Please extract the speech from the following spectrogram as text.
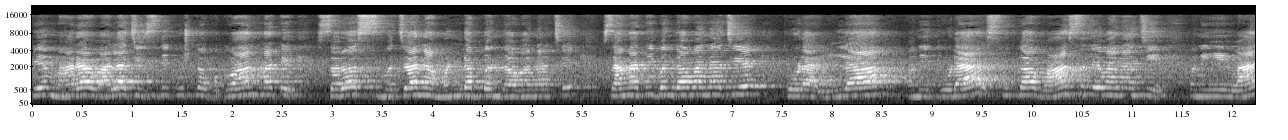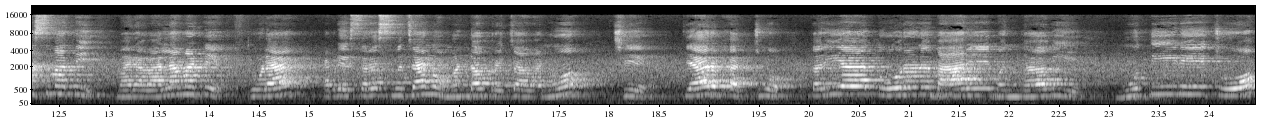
કે મારા વાલાજી શ્રી કૃષ્ણ ભગવાન માટે સરસ મજાના મંડપ બંધાવવાના છે શામાંથી બંધાવવાના છે, થોડા લીલા અને થોડા સૂકા વાંસ લેવાના છે. અને એ વાંસમાંથી મારા વાલા માટે થોડા આપણે સરસ મજાનો મંડપ રચાવવાનો છે. ત્યારબાદ જુઓ તરિયા તોરણ બારે બંધાવીએ મોતીરે ચોક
